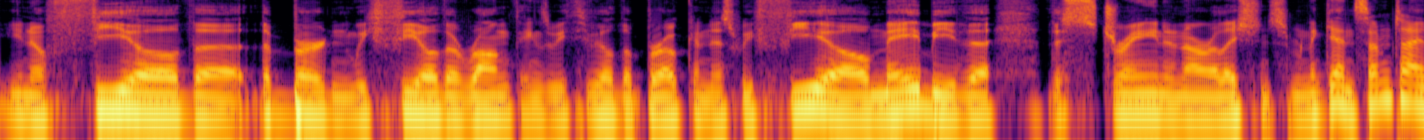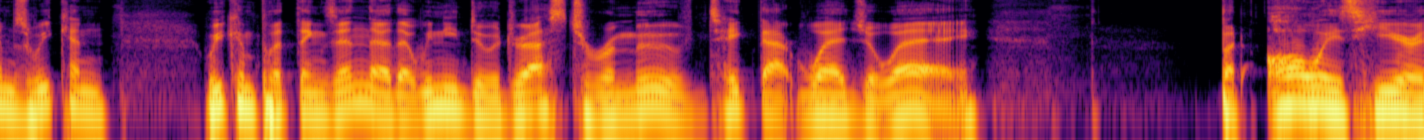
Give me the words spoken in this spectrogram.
you know, feel the the burden, we feel the wrong things, we feel the brokenness, we feel maybe the the strain in our relationship. And again, sometimes we can we can put things in there that we need to address to remove, take that wedge away. But always hear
